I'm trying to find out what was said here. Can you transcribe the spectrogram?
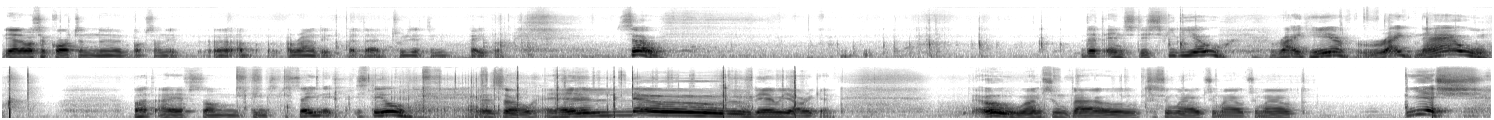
Yeah, there was a carton uh, box on it, uh, around it, but I threw that in paper. So, that ends this video right here, right now. But I have some things to say still. Uh, so, hello! There we are again. Oh, I'm zoomed out, zoom out, zoom out, zoom out. Yes!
